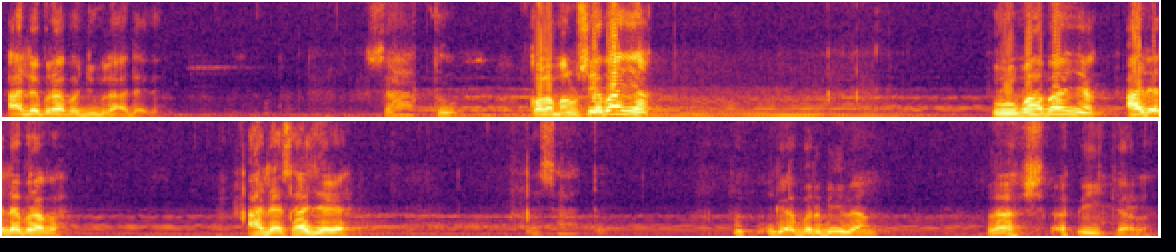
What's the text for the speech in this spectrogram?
Ada berapa jumlah ada itu? Satu. Kalau manusia banyak. Rumah banyak. Ada ada berapa? Ada saja ya. Ada satu. Enggak berbilang. La syarika lah.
